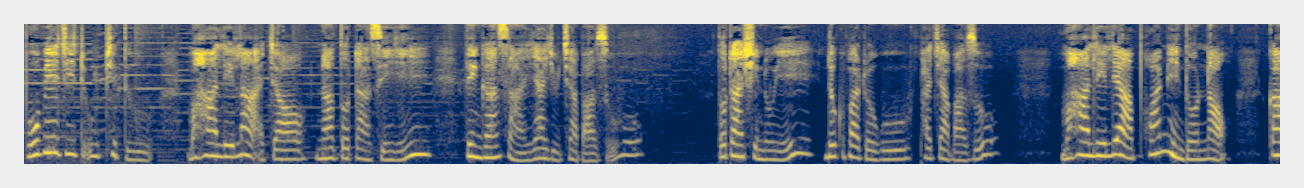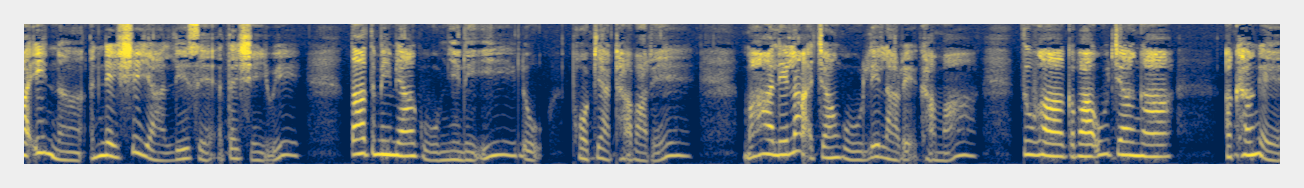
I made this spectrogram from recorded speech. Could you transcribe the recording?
ဘိုးဘေးကြီးတူဖြစ်သူမဟာလေလအကြောင်းနာတော်တာဆင်ရင်သင်ခန်းစာရယူကြပါစို့တောတာရှင်တို့ရေဒုက္ခပတ်တော်ကိုဖတ်ကြပါစို့မဟာလေလဖွားမြင်သောနောက်ကာဣနံအနှစ်840အသက်ရှင်၍သားသမီးများကိုမြင်လေ၏လို့ ဖော်ပြထားပါတယ်။မဟာလေလအကြောင်းကိုလေ့လာတဲ့အခါမှာသူဟာကဘာဦးကျမ်းကအခန်းငယ်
